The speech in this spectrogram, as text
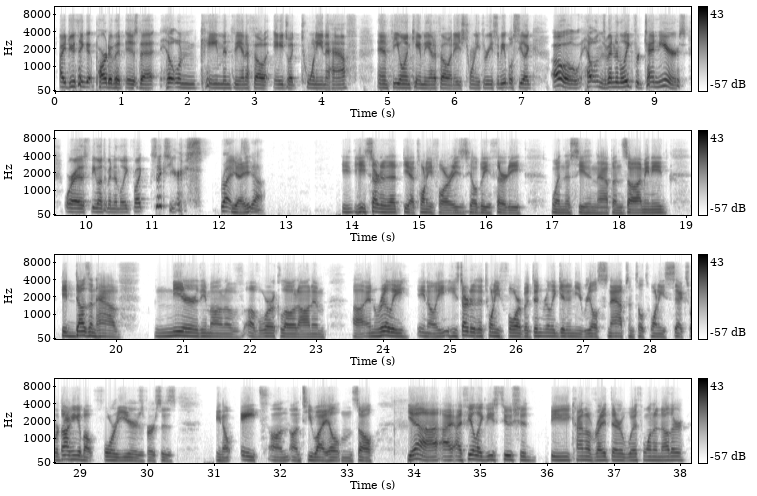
I do think that part of it is that Hilton came into the NFL at age like 20 and a half, and Thielen came to the NFL at age 23. So people see like, oh, Hilton's been in the league for 10 years, whereas Thielen's been in the league for like six years. Right. Yeah, he- yeah. He he started at yeah 24. He's he'll be 30 when this season happens. So I mean he he doesn't have near the amount of of workload on him. Uh, and really, you know, he, he started at 24, but didn't really get any real snaps until 26. We're talking about four years versus, you know, eight on on T.Y. Hilton. So, yeah, I, I feel like these two should be kind of right there with one another.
